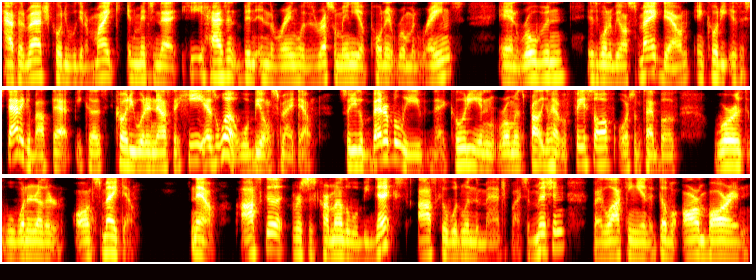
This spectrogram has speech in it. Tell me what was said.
After the match, Cody would get a mic and mention that he hasn't been in the ring with his WrestleMania opponent Roman Reigns, and Roman is going to be on SmackDown, and Cody is ecstatic about that because Cody would announce that he as well will be on SmackDown. So you could better believe that Cody and Roman's probably going to have a face off or some type of word with one another on SmackDown. Now, Asuka versus Carmella will be next. Asuka would win the match by submission by locking in a double armbar, and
